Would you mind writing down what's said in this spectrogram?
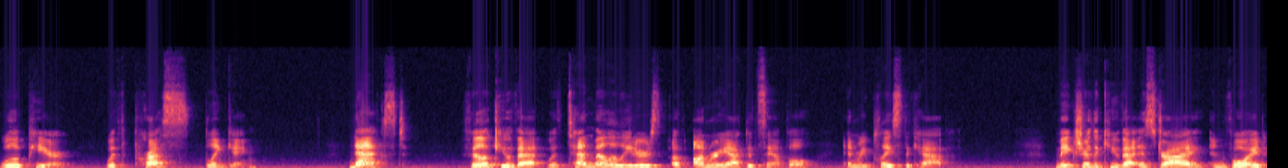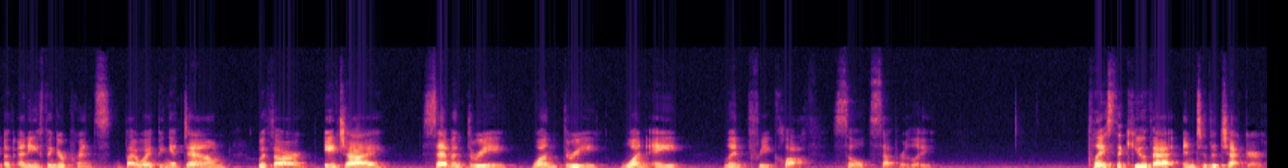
will appear with press blinking. Next, fill a cuvette with 10 milliliters of unreacted sample and replace the cap. Make sure the cuvette is dry and void of any fingerprints by wiping it down with our HI 731318 lint-free cloth sold separately. Place the cuvette into the checker.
